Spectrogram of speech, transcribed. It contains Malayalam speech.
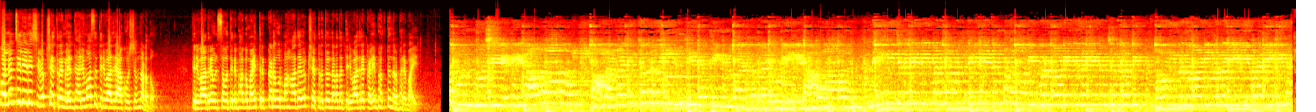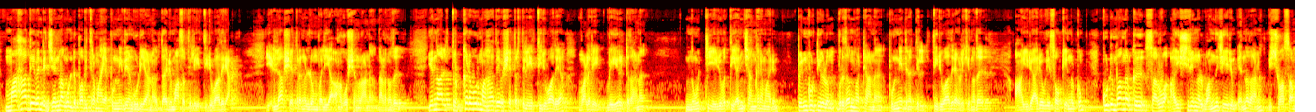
കൊല്ലം ജില്ലയിലെ ശിവക്ഷേത്രങ്ങളിൽ ധനുമാസ തിരുവാതിര ആഘോഷം നടന്നു. തിരുവാതിര ഉത്സവത്തിന്റെ ഭാഗമായി തൃക്കടവൂർ മഹാദേവർ ക്ഷേത്രത്തിൽ നടന്ന തിരുവാതിരക്കളി ഭക്തി നിർഭരമായി മഹാദേവന്റെ ജന്മം കൊണ്ട് പവിത്രമായ പുണ്യദിനം കൂടിയാണ് ധനുമാസത്തിലെ തിരുവാതിര. എല്ലാ ക്ഷേത്രങ്ങളിലും വലിയ ആഘോഷങ്ങളാണ് നടന്നത്. എന്നാൽ തൃക്കടവൂർ മഹാദേവ ക്ഷേത്രത്തിലെ തിരുവാതിര വളരെ വേറിട്ടതാണ്. നൂറ്റി എഴുപത്തി അഞ്ച് അങ്കനമാരും പെൺകുട്ടികളും വ്രതം നോറ്റാണ് പുണ്യദിനത്തിൽ തിരുവാതിര കളിക്കുന്നത്. ആയുരാരോഗ്യ സൗഖ്യങ്ങൾക്കും കുടുംബാംഗങ്ങൾക്ക് സർവ ഐശ്വര്യങ്ങൾ വന്നു ചേരും എന്നതാണ് വിശ്വാസം.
